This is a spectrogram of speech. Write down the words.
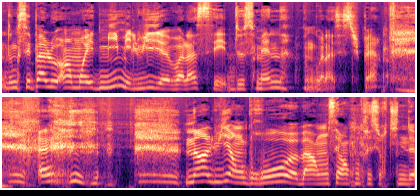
Donc c'est pas le un mois et demi, mais lui, euh, voilà, c'est deux semaines. Donc voilà, c'est super. Euh, non, lui, en gros, euh, bah, on s'est rencontrés sur Tinder.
